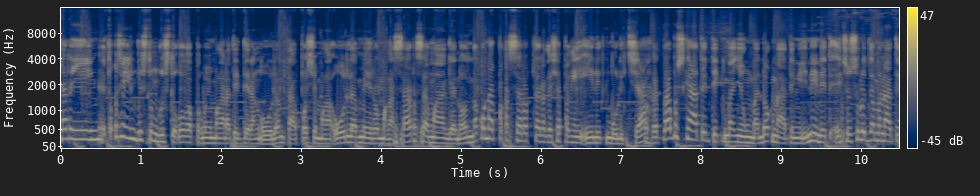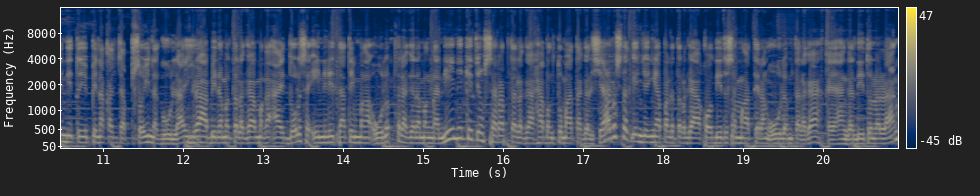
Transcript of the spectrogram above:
Charing! Ito kasi yung gustong gusto ko kapag may mga natitirang ulam tapos yung mga ulam mayroong mga sarsa, mga ganon. Naku, napakasarap talaga siya pag iinit mo ulit siya. Pagkatapos nga natin tikman yung manok na ating ininit, eh susunod naman natin dito yung pinaka-chapsoy na gulay. Grabe naman talaga mga idol sa ininit nating mga ulam talaga namang naninikit yung sarap talaga habang tumatagal siya. Halos nag-enjoy nga pala talaga ako dito sa mga tirang ulam talaga. Kaya hanggang dito na lang.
